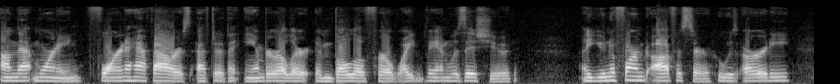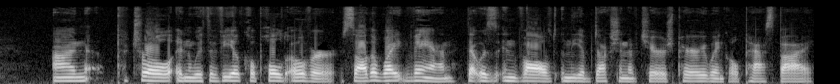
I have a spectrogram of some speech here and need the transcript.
on that morning, four and a half hours after the Amber Alert in Bolo for a white van was issued, a uniformed officer who was already on patrol and with a vehicle pulled over saw the white van that was involved in the abduction of Cherish Perrywinkle pass by.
